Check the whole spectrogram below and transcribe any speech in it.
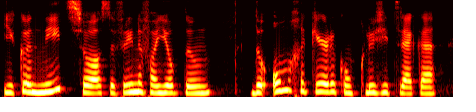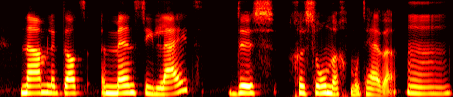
je kunt niet, zoals de vrienden van Job doen, de omgekeerde conclusie trekken. Namelijk dat een mens die lijdt, dus gezondigd moet hebben. Hmm.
